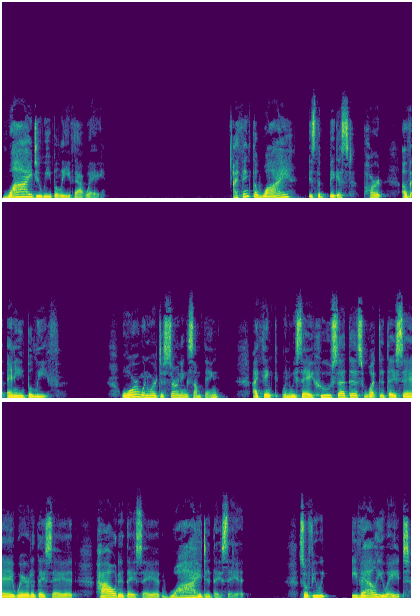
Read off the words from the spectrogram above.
why do we believe that way? I think the why is the biggest part of any belief. Or when we're discerning something, I think when we say who said this, what did they say, where did they say it, how did they say it, why did they say it. So if you evaluate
